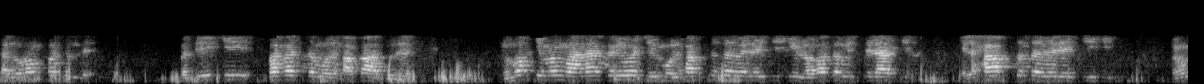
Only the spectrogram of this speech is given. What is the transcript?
څلورم فصل دی په دې کې بحث د ملحقات دی نو مخکې موږ معنا کړی و چې ملحق څه ویل کېږي لغت او اصطلاح کې الحاق څه ویل کېږي موږ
